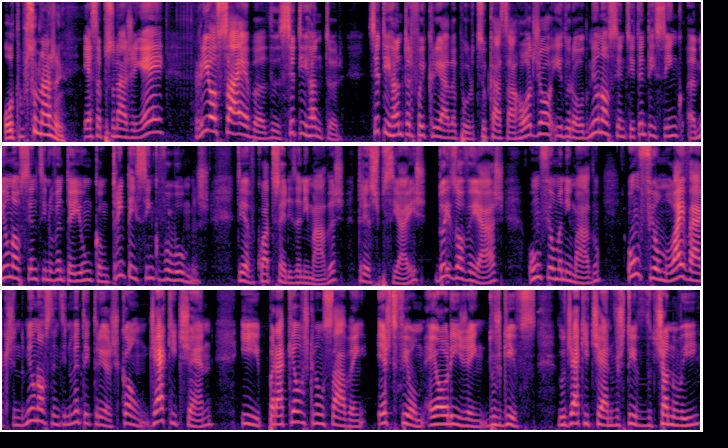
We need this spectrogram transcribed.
outra personagem. Essa personagem é Ryo Saeba, de City Hunter. City Hunter foi criada por Tsukasa Hojo e durou de 1985 a 1991 com 35 volumes. Teve 4 séries animadas, 3 especiais, 2 OVAs, um filme animado, um filme live action de 1993 com Jackie Chan e, para aqueles que não sabem, este filme é a origem dos GIFs do Jackie Chan vestido de Chun-Li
